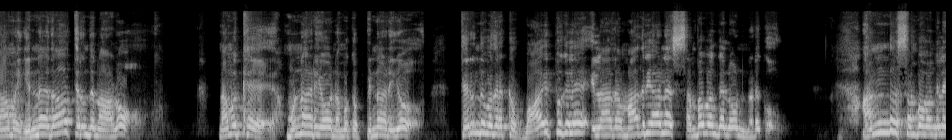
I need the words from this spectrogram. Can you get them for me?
நாம என்னதான் திருந்தினாலும் நமக்கு முன்னாடியோ நமக்கு பின்னாடியோ திருந்துவதற்கு வாய்ப்புகளே இல்லாத மாதிரியான சம்பவங்களும் நடக்கும். அந்த சம்பவங்களை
